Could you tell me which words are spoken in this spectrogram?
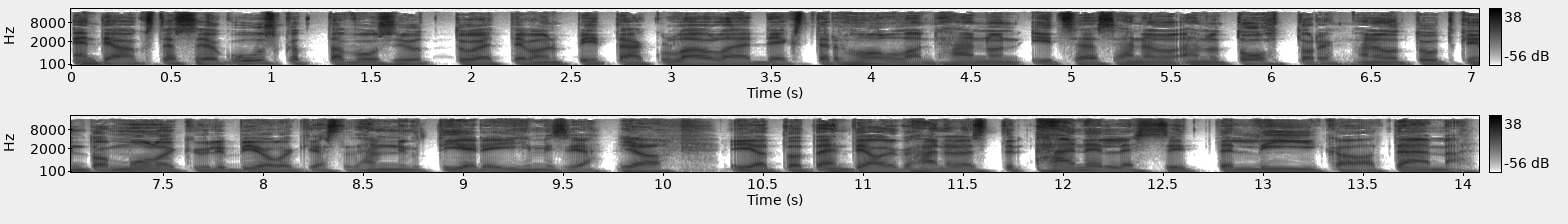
en tiedä, onko tässä joku uskottavuusjuttu, että ei voinut pitää, kun laulaja Dexter Holland, hän on itse asiassa, hän on, hän on tohtori, hän on tutkinto molekyylibiologiasta, että hän on niin tiedeihmisiä. Ja, ja tot, en tiedä, oliko hänelle sitten, hänelle sitten liikaa tämä.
